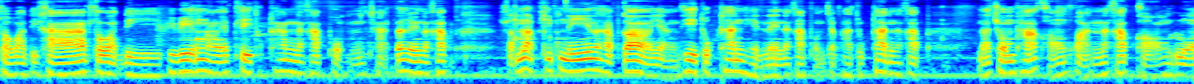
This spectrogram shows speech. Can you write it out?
สวัสดีครับ สวัสดีพี่พี่น้องเอฟซีทุกท่านนะครับ ผมชาเตอร์นะครับสำหรับคลิปนี้นะครับ ก็อย่างที่ทุกท่านเห็นเลยนะครับ ผมจะพาทุกท่านนะครับมาชมพระของขวัญนะครับ ของหลวง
